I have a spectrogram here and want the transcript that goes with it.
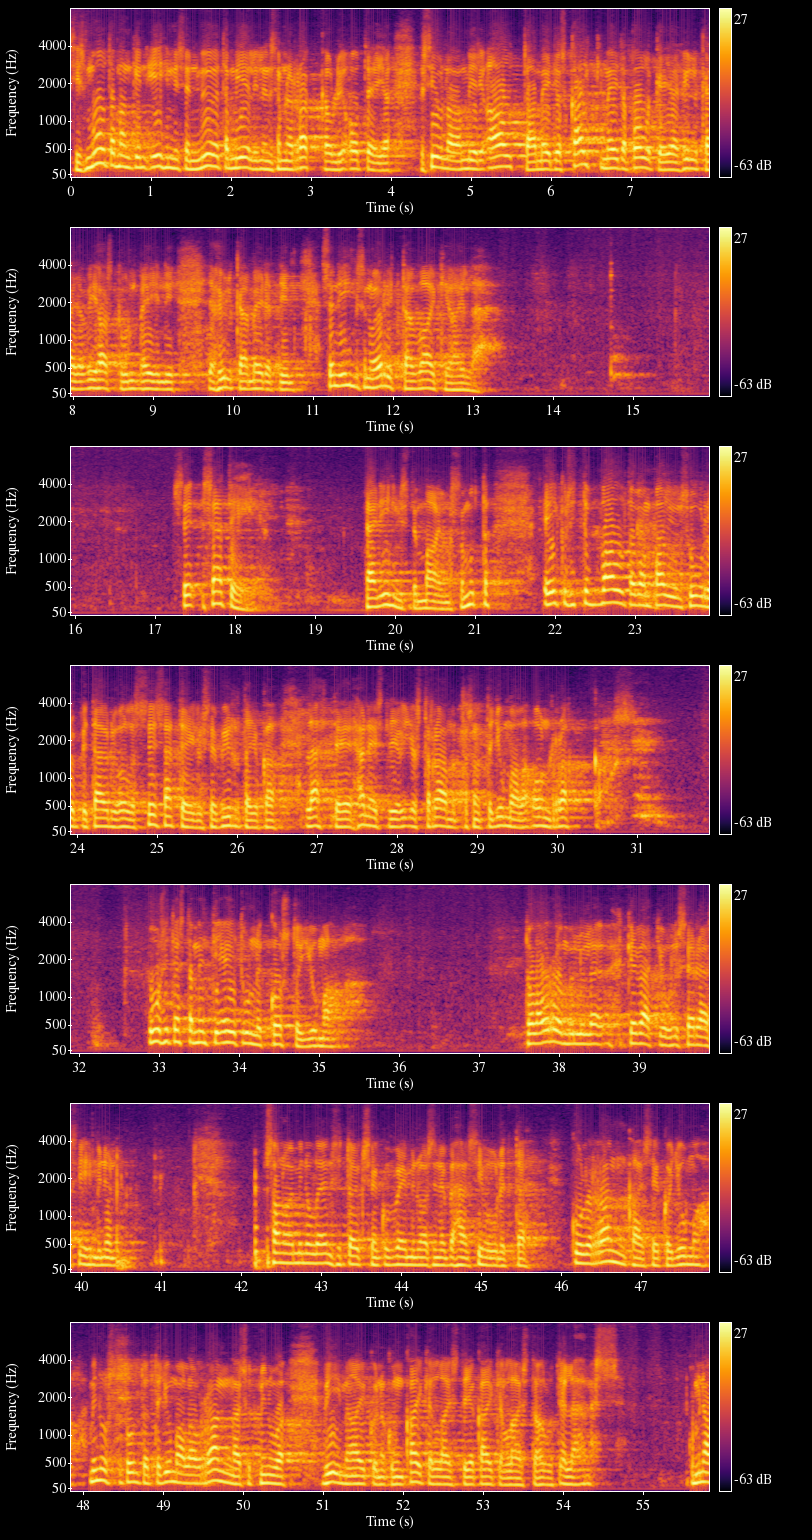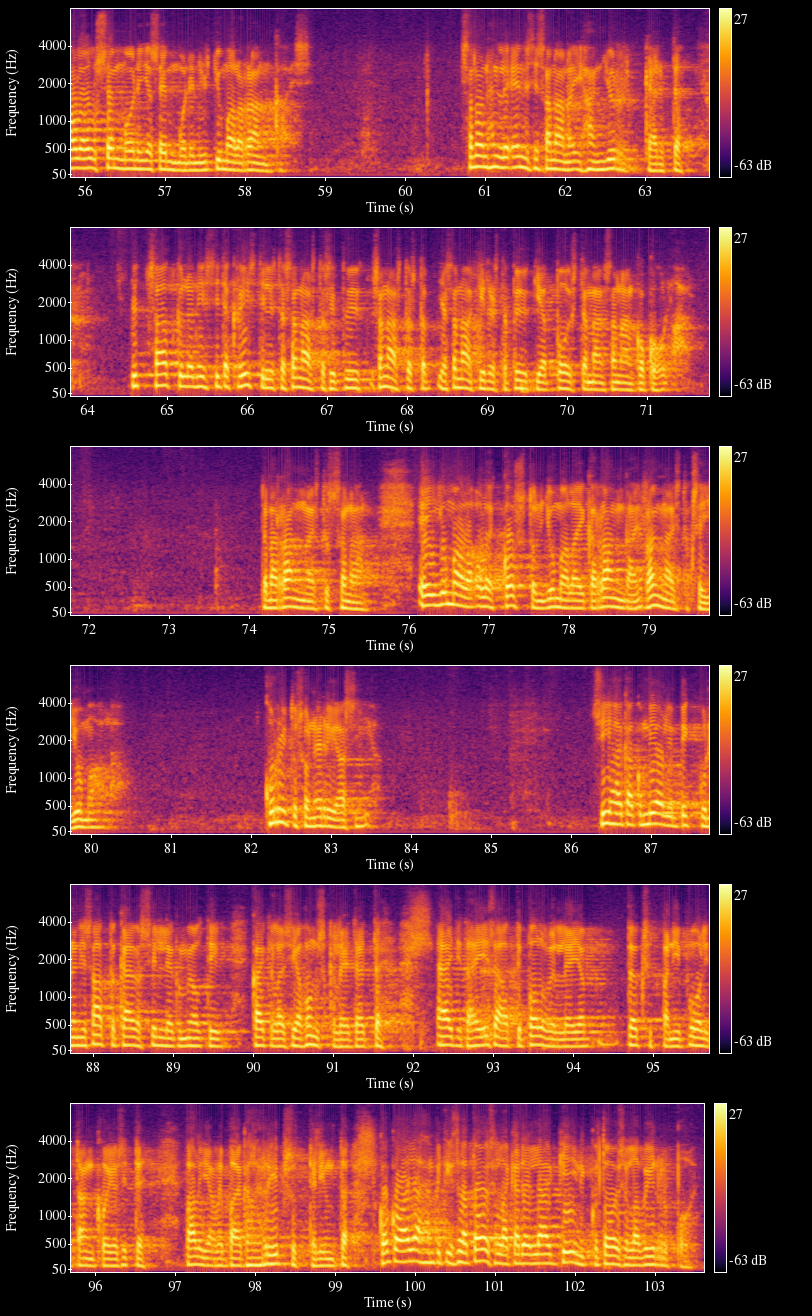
Siis muutamankin ihmisen myötämielinen semmoinen rakkauden ote ja, ja siunaava mieli auttaa meitä. Jos kaikki meitä polkee ja hylkää ja vihastuu meihin niin, ja hylkää meidät, niin sen ihmisen on erittäin vaikea elää. Se säteily näin ihmisten maailmassa, mutta Eikö sitten valtavan paljon suurempi täydy olla se säteily, se virta, joka lähtee hänestä, josta Raamattu sanoo, että Jumala on rakkaus. Uusi testamentti ei tunne koston Jumalaa. Tuolla Oromyllyllä kevätjuhlissa eräs ihminen sanoi minulle ensitöikseen, kun vei minua sinne vähän sivuun, että Kuule, rankaiseeko Jumala? Minusta tuntuu, että Jumala on rangaisut minua viime aikoina, kun kaikenlaista ja kaikenlaista on ollut elämässä. Kun minä olen ollut semmoinen ja semmoinen, niin nyt Jumala rankaisi. Sanoin hänelle ensi sanana ihan jyrkkään, että nyt saat kyllä niin sitä kristillistä sanastosta ja sanakirjasta pyykiä pois tämän sanan kokonaan. Tämän rangaistussanan. Ei Jumala ole koston Jumala eikä rangaistuksen Jumala. Kuritus on eri asia. Siihen aikaan, kun minä olin pikkunen, niin saattoi käydä silleen, kun me oltiin kaikenlaisia hunskeleita, että äiti tai isä otti polvelle ja pöksyt pani puolitankoon ja sitten paljaalle paikalle ripsutteli. Mutta koko ajan hän piti sillä toisella kädellään kiinni, kun toisella virpoi.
